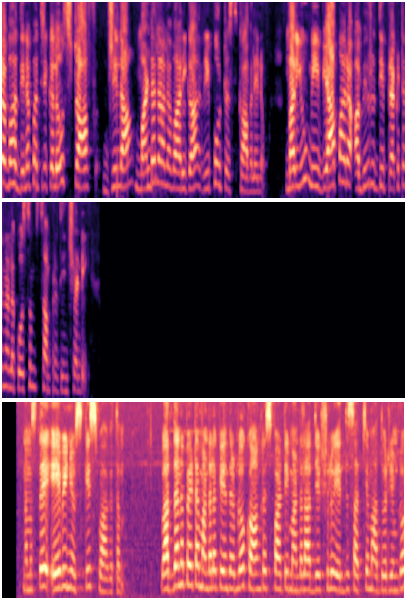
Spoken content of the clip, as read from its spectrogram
ప్రభ దినపత్రికలో స్టాఫ్ జిల్లా మండలాల వారీగా రిపోర్టర్స్ కావలను. మరియు మీ వ్యాపార అభివృద్ధి ప్రకటనల కోసం సంప్రదించండి. నమస్తే ఏవీ న్యూస్కి స్వాగతం. వర్ధనపేట మండల కేంద్రంలో కాంగ్రెస్ పార్టీ మండలాధ్యక్షులు ఎద్దు సత్యం ఆధ్వర్యంలో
